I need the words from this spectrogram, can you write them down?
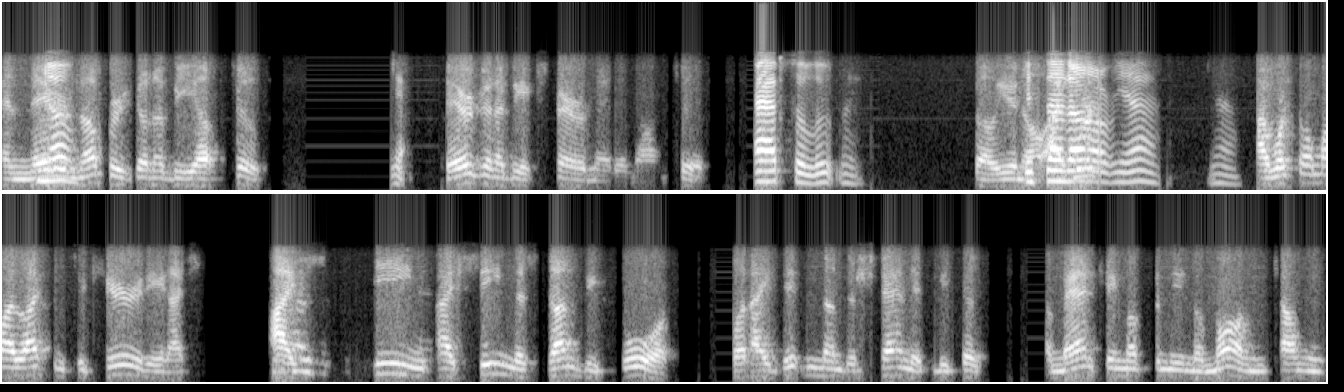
and their No. number's going to be up too. Yeah. They're going to be experimented on too. Absolutely. So you know, it's not all. Yeah. Yeah. I worked all my life in security, and I, I seen I seen this done before, but I didn't understand it because a man came up to me in the mall and told me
